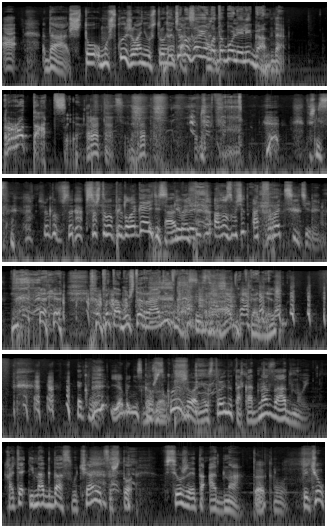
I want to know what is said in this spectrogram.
А, да, что мужское желание устроено Давайте так. назовем Одно. это более элегантно. Да. Ротация. Ротация, да, ротация. Даже не знаю. Что-то все, все, что вы предлагаете, Сергей Оно- Валерьевич, оно звучит отвратительно. Потому что ранит вас. Ранит, конечно. Так вот, Я бы не сказал. мужское желание устроено так, одна за одной. Хотя иногда случается, что все же это одна. Так. Вот. Причем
